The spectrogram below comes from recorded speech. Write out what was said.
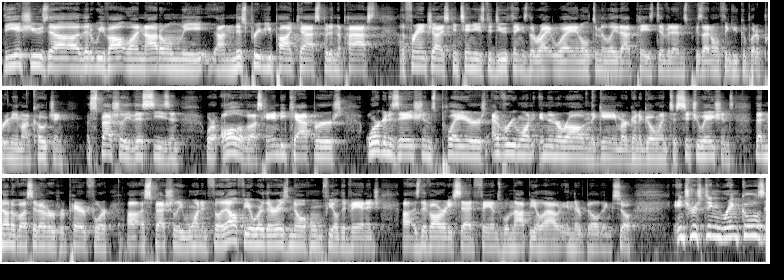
the issues uh, that we've outlined, not only on this preview podcast, but in the past, the franchise continues to do things the right way. And ultimately, that pays dividends because I don't think you can put a premium on coaching, especially this season, where all of us, handicappers, organizations, players, everyone in and around the game are going to go into situations that none of us have ever prepared for, uh, especially one in Philadelphia where there is no home field advantage. Uh, as they've already said, fans will not be allowed in their building. So, Interesting wrinkles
